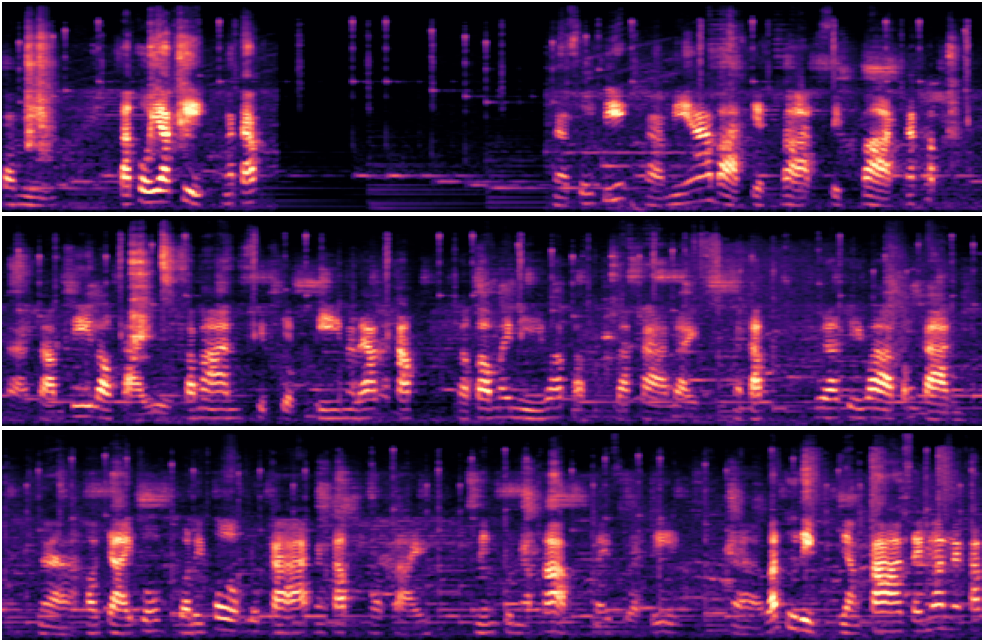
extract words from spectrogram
ก็มี ซาโกยากินะครับซูชิมี 5 บาท 7 บาท 10 บาทนะครับอ่าตามที่เราขายอยู่ประมาณ 17 ปีมาแล้วนะครับ แล้วก็ไม่มีว่าปรับราคาอะไรนะครับ เพื่อที่ว่าต้องการอ่าเอาใจผู้บริโภคลูกค้านะครับเราขายเน้นคุณภาพในส่วนที่วัตถุดิบอย่างปลาไซมอนนะครับ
